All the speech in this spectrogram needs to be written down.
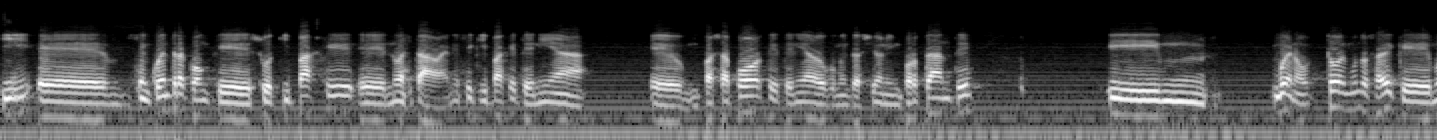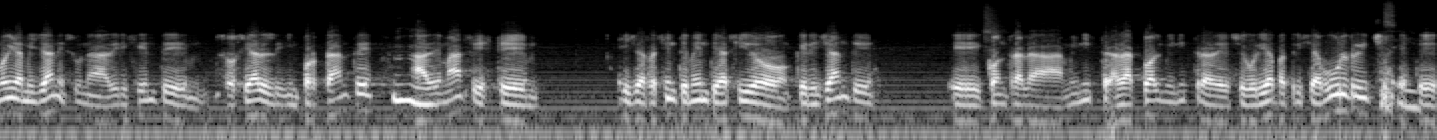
y eh, se encuentra con que su equipaje eh, no estaba. En ese equipaje tenía eh, un pasaporte, tenía documentación importante y mm, bueno, todo el mundo sabe que Moira Millán es una dirigente social importante, además este ella recientemente ha sido querellante eh, contra la ministra, la actual ministra de Seguridad Patricia Bullrich, este,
